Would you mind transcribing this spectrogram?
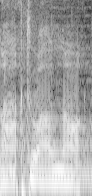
Aktualno. Aktualno.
